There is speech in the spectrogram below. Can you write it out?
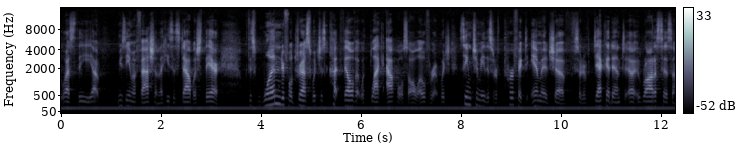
who has the uh, Museum of Fashion that he's established there. This wonderful dress, which is cut velvet with black apples all over it, which seemed to me the sort of perfect image of sort of decadent uh, eroticism.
